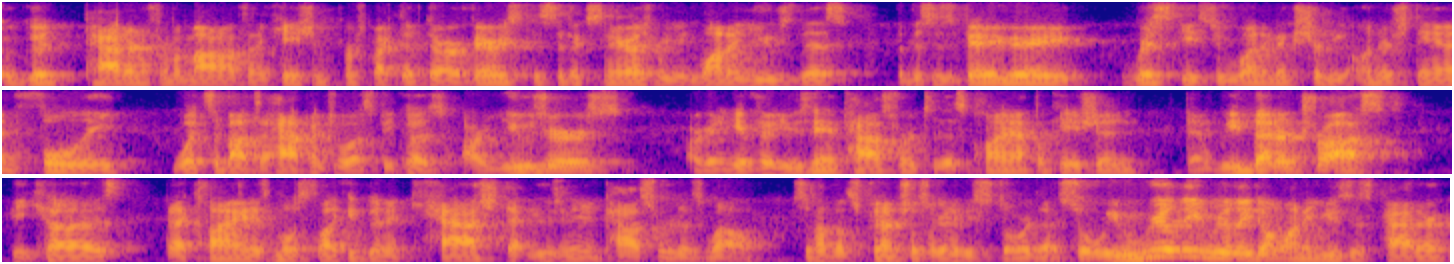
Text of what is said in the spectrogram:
a good pattern from a modern authentication perspective. There are very specific scenarios where you'd want to use this, but this is very, very risky. So we want to make sure we understand fully what's about to happen to us because our users are going to give their username and password to this client application that we better trust because that client is most likely going to cache that username and password as well. So now those credentials are going to be stored there. So we really, really don't want to use this pattern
